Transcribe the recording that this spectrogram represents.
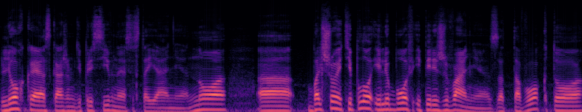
легкое, скажем, депрессивное состояние. Но э, большое тепло и любовь и переживание за того, кто,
